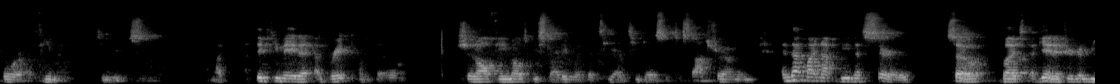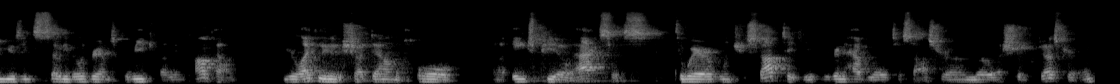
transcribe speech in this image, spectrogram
for a female to use. Um, I, I, think you made a, a, great point though. Should all females be starting with a TRT dose of testosterone? And, and that might not be necessarily so. But again, if you're going to be using 70 milligrams per week of in compound, you're likely going to shut down the whole uh, HPO axis to where once you stop taking it, you're going to have low testosterone, low estrogen, progesterone.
